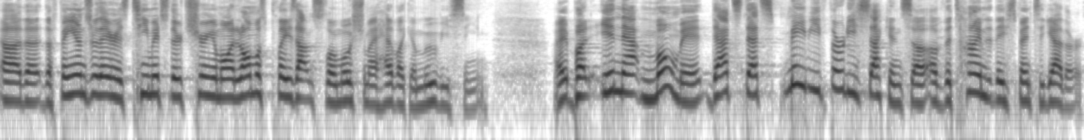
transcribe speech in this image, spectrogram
uh, the, the fans are there, his teammates, they're cheering him on. It almost plays out in slow motion in my head like a movie scene. Right? But in that moment, that's, that's maybe 30 seconds of, of the time that they spent together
